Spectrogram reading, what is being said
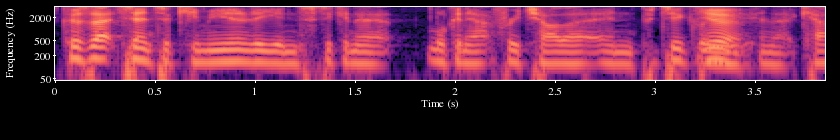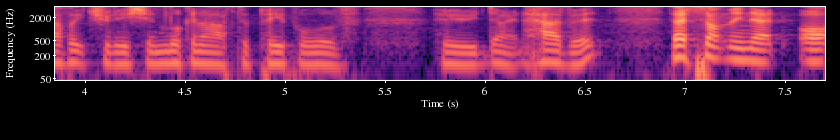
Because that sense of community and sticking out, looking out for each other, and particularly Yeah. in that Catholic tradition, looking after people of who don't have it, that's something that I,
